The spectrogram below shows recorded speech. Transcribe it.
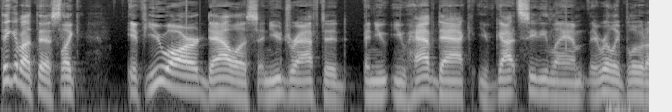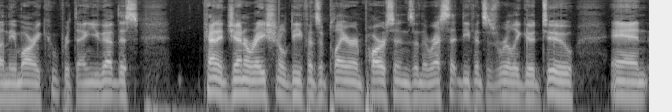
think about this, like if you are Dallas and you drafted and you you have Dak, you've got CeeDee Lamb. They really blew it on the Amari Cooper thing. You have got this kind of generational defensive player in Parsons, and the rest of that defense is really good too. And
